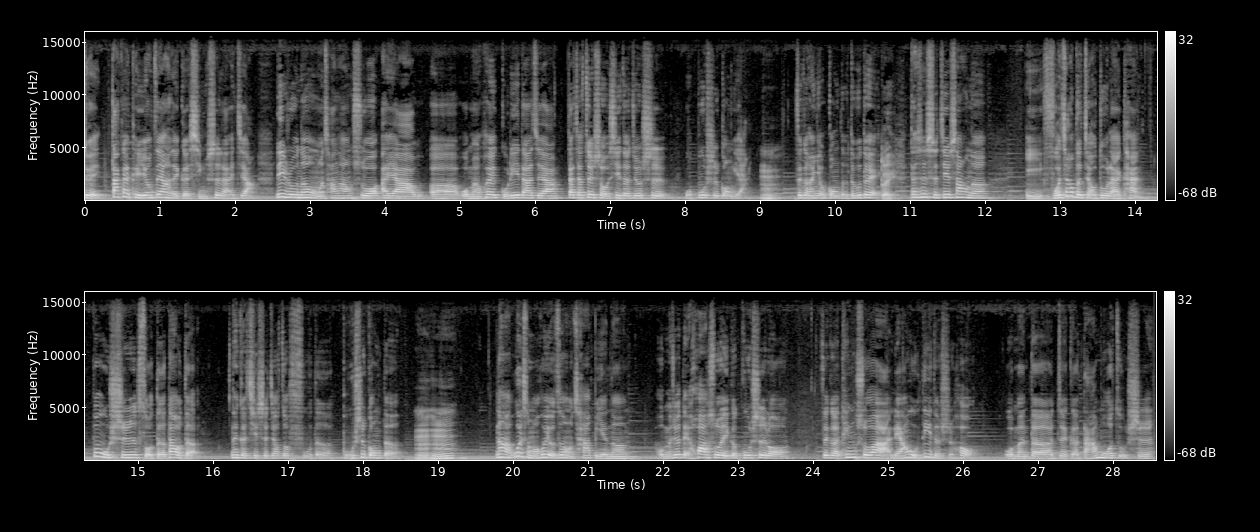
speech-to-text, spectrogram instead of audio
对，大概可以用这样的一个形式来讲。例如呢，我们常常说，哎呀，呃，我们会鼓励大家，大家最熟悉的就是我布施供养，嗯。这个很有功德，对不对？对。但是实际上呢，以佛教的角度来看，布施所得到的那个其实叫做福德，不是功德。嗯哼。那为什么会有这种差别呢？我们就得话说一个故事喽。这个听说啊，梁武帝的时候，我们的这个达摩祖师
